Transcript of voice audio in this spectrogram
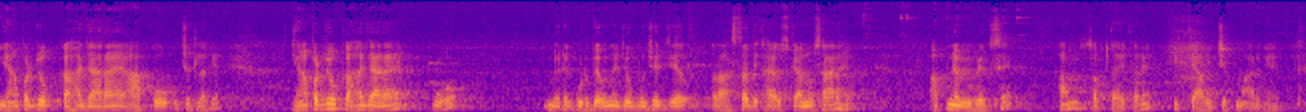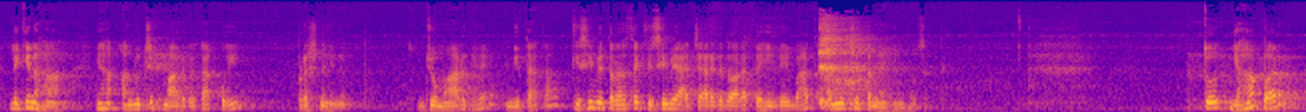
यहाँ पर जो कहा जा रहा है आपको उचित लगे। यहाँ पर जो कहा जा रहा है, वो मेरे गुरुदेव ने जो मुझे जो रास्ता दिखाया उसके अनुसार है। अपने विवेक से हम सब तय करें कि क्या उचित मार्ग है। लेकिन हाँ यहाँ अनुचित मार्ग का कोई प्रश्न ही नहीं उठता। जो मार्ग है गीता का, किसी भी तरह से किसी भी आचार्य के द्वारा कही गई बात अनुचित नहीं हो सकती। तो यहाँ पर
